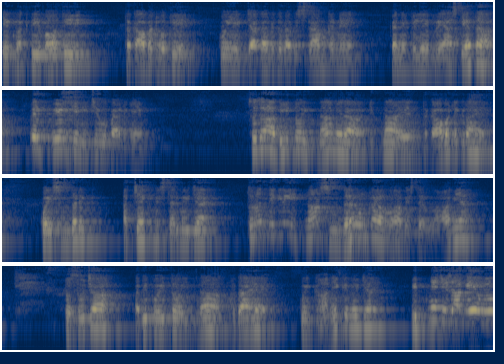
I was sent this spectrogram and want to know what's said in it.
एक व्यक्ति बहुत ही थकावट होके कोई एक जगह में थोड़ा विश्राम करने करने के लिए प्रयास किया था एक पेड़ के नीचे वो बैठ गए। सोचा अभी तो इतना मेरा, इतना थकावट लग रहा है, कोई सुंदर एक अच्छा एक बिस्तर मिल जाए, तुरंत देख ली इतना सुंदर उनका वहाँ बिस्तर वहाँ गया। तो सोचा, अभी कोई तो इतना खुदा है, कोई खाने के मिल जाए। इतनी चीज़ आ गए वो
